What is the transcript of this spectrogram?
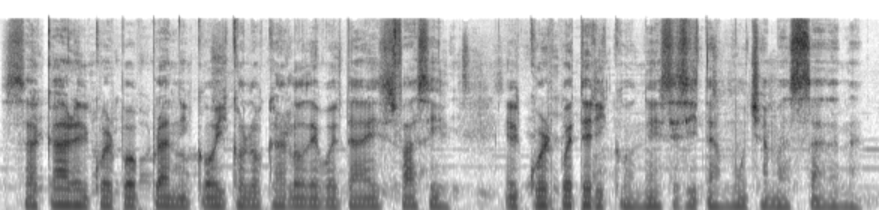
Sacar el cuerpo pránico y colocarlo de vuelta es fácil. El cuerpo etérico necesita mucha más sadhana.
